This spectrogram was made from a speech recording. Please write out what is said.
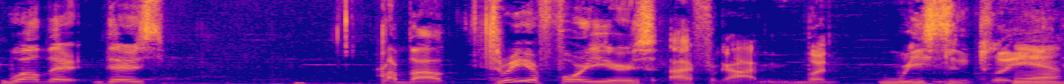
Well, there there's about three or four years. I've forgotten, but recently, Yeah.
